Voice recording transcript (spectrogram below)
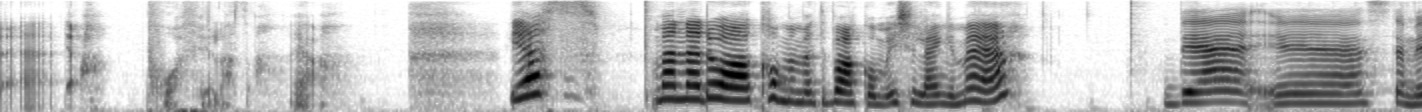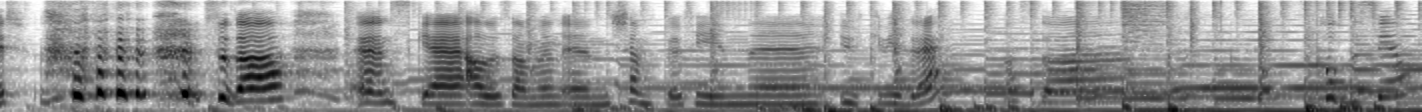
uh, ja, påfyll, altså. Ja. Yes. Men eh, da kommer vi tilbake om ikke lenge med. Det eh, stemmer. så da ønsker jeg alle sammen en kjempefin eh, uke videre. Og så poddes vi igjen.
